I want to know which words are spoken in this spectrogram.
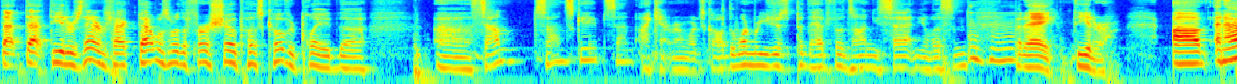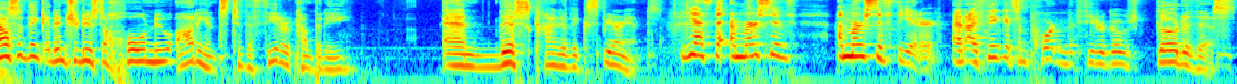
that that theater's there. In fact, that was where the first show post COVID played the uh, sound soundscape sound. I can't remember what it's called. The one where you just put the headphones on, you sat and you listened. But hey, theater. Um, and I also think it introduced a whole new audience to the theater company and this kind of experience. Yes, the immersive immersive theater. And I think it's important that theater goes go to this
